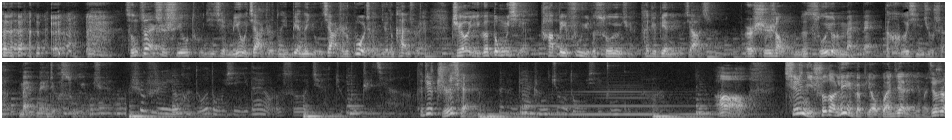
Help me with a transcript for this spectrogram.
从钻石、石油、土地这些没有价值的东西变得有价值的过程，你就能看出来，只要一个东西它被赋予了所有权，它就变得有价值。而实际上，我们所有的买卖的核心就是买卖这个所有权。是不是有很多东西一旦有了所有权就不值钱了？它就值钱。那就变成旧东西、中古的了。啊，其实你说到另一个比较关键的地方，就是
